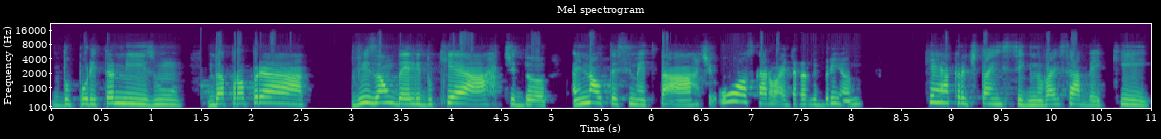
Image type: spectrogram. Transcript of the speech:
do puritanismo, da própria visão dele do que é arte, do enaltecimento da arte. O Oscar Wilde era libriano. Quem acreditar em signo vai saber que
